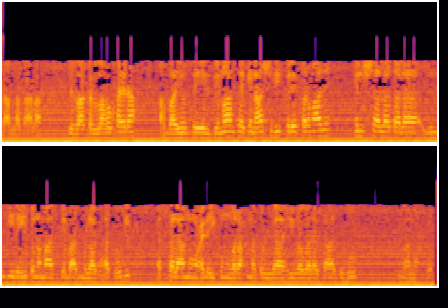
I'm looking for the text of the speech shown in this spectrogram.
شاء اللہ تعالیٰ۔ جزاک اللہ خیرہ اب بھائیوں سے التماس ہے کہ ناز شریف پلے فرما دیں۔ ان شاء اللہ تعالیٰ زندگی رہی تو نماز کے بعد ملاقات ہوگی۔ السلام علیکم ورحمۃ اللہ وبرکاتہ۔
